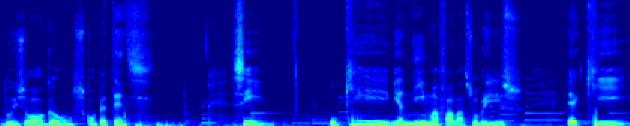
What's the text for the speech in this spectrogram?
dos órgãos competentes. Sim, o que me anima a falar sobre isso é que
